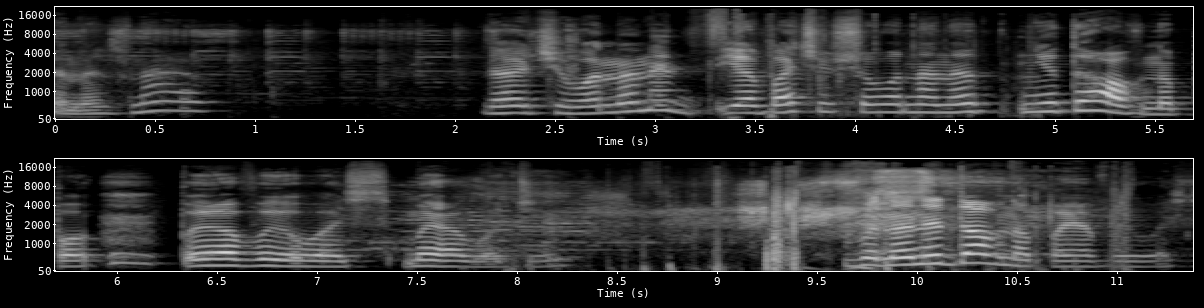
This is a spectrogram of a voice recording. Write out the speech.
Я не знаю. До речі, вона не. Я бачив, що вона не недавно по- появилась Мелоді. Вона недавно появилась.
